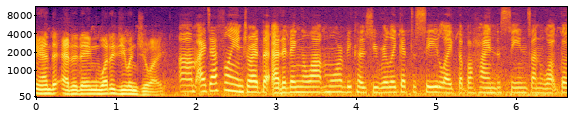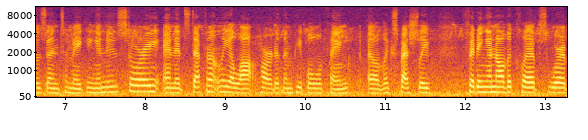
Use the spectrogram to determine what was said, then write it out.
and the editing. What did you enjoy? Um, I definitely enjoyed the editing a lot more because you really get to see like the behind the scenes on what goes into making a news story, and it's definitely a lot harder than people will think, uh, especially fitting in all the clips where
